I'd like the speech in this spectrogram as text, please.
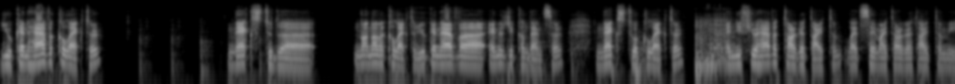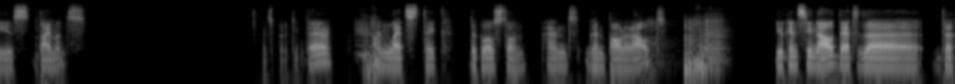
You can have a collector next to the not, not a collector you can have a energy condenser next to a collector. And if you have a target item let's say my target item is diamonds Let's put it in there. And let's take the glowstone and gunpowder out. You can see now that the the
